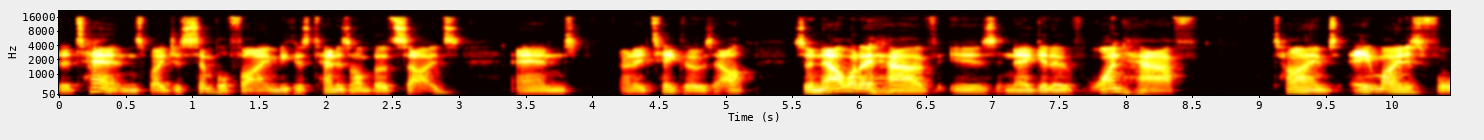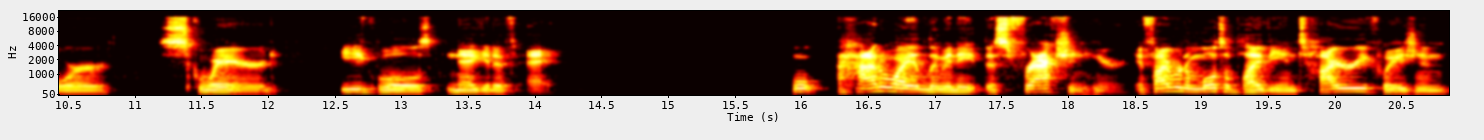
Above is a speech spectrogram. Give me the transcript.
the 10s by just simplifying because 10 is on both sides, and, and I take those out. So now what I have is negative 1 half times a minus 4 squared equals negative a. Well, how do I eliminate this fraction here? If I were to multiply the entire equation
